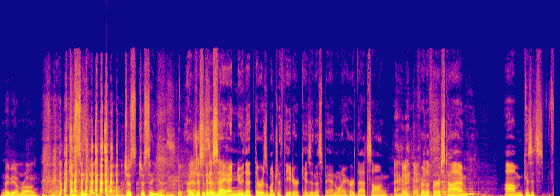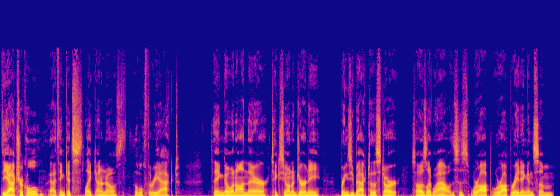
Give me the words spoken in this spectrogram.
Maybe I'm wrong. just say Just just say yes. I was just Just gonna a- say I knew that there was a bunch of theater kids in this band when I heard that song for the first time, because it's theatrical. I think it's like I don't know, little three act thing going on there. Takes you on a journey, brings you back to the start. So I was like, wow, this is we're op we're operating in some,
